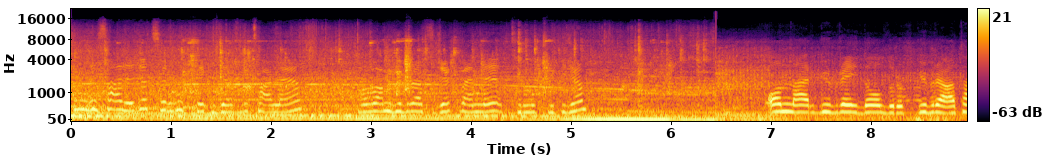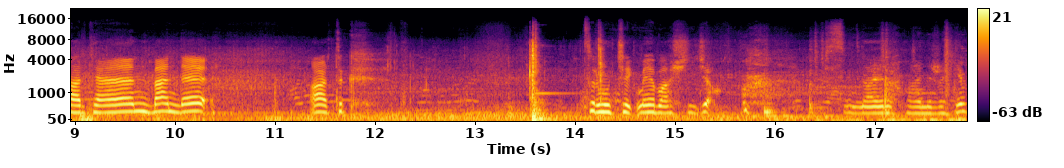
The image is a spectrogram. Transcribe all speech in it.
Şimdi sadece tırmık çekeceğiz bu tarlaya. Atacak, ben de tırmık çekeceğim. Onlar gübreyi doldurup gübre atarken ben de artık tırmık çekmeye başlayacağım. Bismillahirrahmanirrahim.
